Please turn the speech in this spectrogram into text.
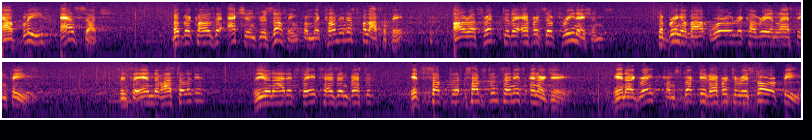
of belief as such, but because the actions resulting from the communist philosophy are a threat to the efforts of free nations to bring about world recovery and lasting peace. Since the end of hostilities, the United States has invested its substance and its energy in a great constructive effort to restore peace,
